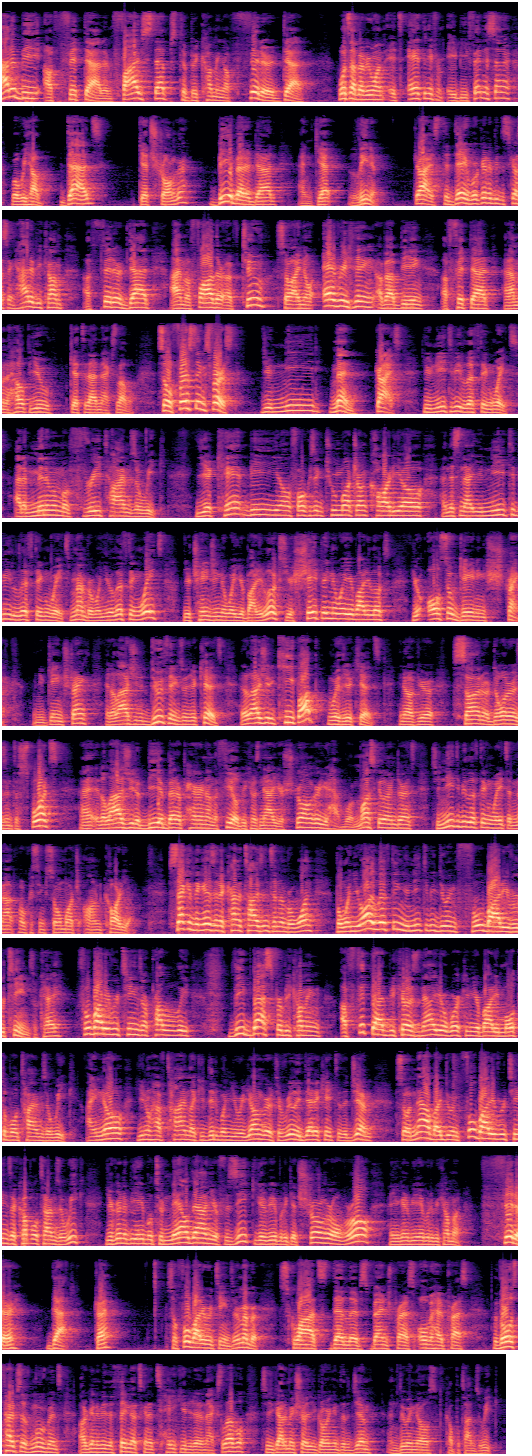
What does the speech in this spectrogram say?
How to be a fit dad and five steps to becoming a fitter dad. What's up, everyone? It's Anthony from AB Fitness Center, where we help dads get stronger, be a better dad, and get leaner. Guys, today we're going to be discussing how to become a fitter dad. I'm a father of two, so I know everything about being a fit dad, and I'm going to help you get to that next level. So, first things first, you need men. Guys, you need to be lifting weights at a minimum of three times a week. You can't be, you know, focusing too much on cardio and this and that. You need to be lifting weights. Remember, when you're lifting weights, you're changing the way your body looks, you're shaping the way your body looks, you're also gaining strength. When you gain strength, it allows you to do things with your kids. It allows you to keep up with your kids. You know, if your son or daughter is into sports, and it allows you to be a better parent on the field because now you're stronger, you have more muscular endurance. So you need to be lifting weights and not focusing so much on cardio. Second thing is, and it kind of ties into number one, but when you are lifting, you need to be doing full body routines, okay? Full body routines are probably the best for becoming a fit dad because now you're working your body multiple times a week. I know you don't have time like you did when you were younger to really dedicate to the gym, so now by doing full body routines a couple times a week, you're going to be able to nail down your physique, you're going to be able to get stronger overall, and you're going to be able to become a fitter dad. Okay? So full body routines. Remember, squats, deadlifts, bench press, overhead press, those types of movements are going to be the thing that's going to take you to the next level. So you got to make sure you're going into the gym and doing those a couple times a week.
